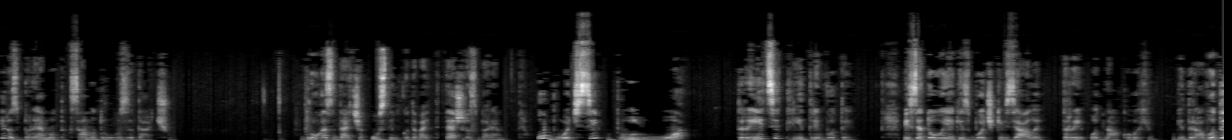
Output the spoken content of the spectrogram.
і розберемо так само другу задачу. Друга задача усненько давайте теж розберемо. У бочці було 30 літрів води. Після того, як із бочки взяли три однакових відра води,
